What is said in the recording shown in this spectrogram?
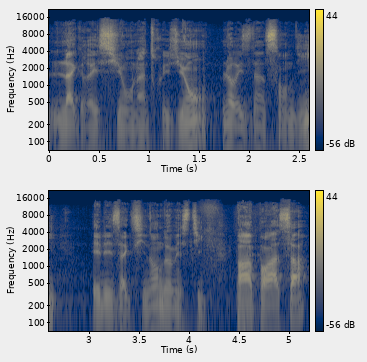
l'agression, l'intrusion, le risque d'incendie et les accidents domestiques. Par rapport à ça,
